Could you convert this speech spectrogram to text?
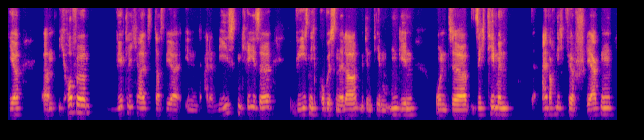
hier. Ähm, ich hoffe wirklich halt, dass wir in einer nächsten Krise wesentlich professioneller mit den Themen umgehen und äh, sich Themen einfach nicht verstärken,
